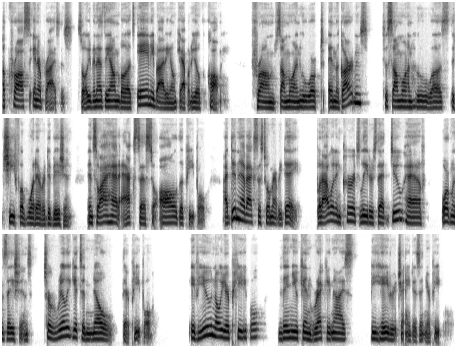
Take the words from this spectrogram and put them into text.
across enterprises. So even as the ombuds, anybody on Capitol Hill could call me from someone who worked in the gardens to someone who was the chief of whatever division. And so I had access to all the people. I didn't have access to them every day, but I would encourage leaders that do have organizations to really get to know their people. If you know your people, then you can recognize behavior changes in your people.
